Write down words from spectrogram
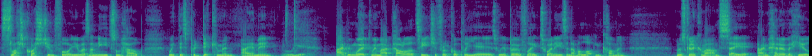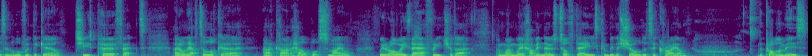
slash question for you as I need some help with this predicament I am in. Oh yeah. I've been working with my parallel teacher for a couple of years. We're both late 20s and have a lot in common. I'm just going to come out and say it. I'm head over heels in love with the girl. She's perfect. I only have to look at her and I can't help but smile. We're always there for each other, and when we're having those tough days, can be the shoulder to cry on. The problem is,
